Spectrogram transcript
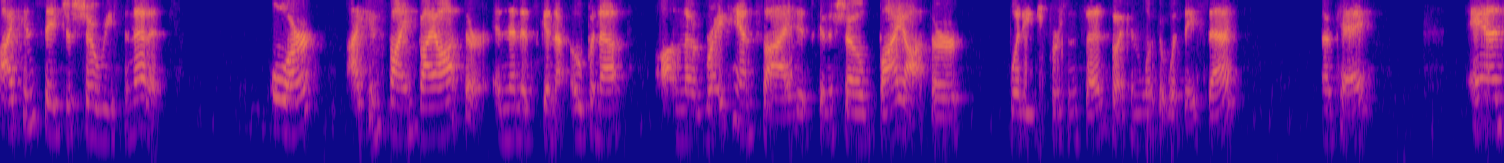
I can say just show recent edits. Or I can find by author, and then it's going to open up on the right-hand side, it's going to show by author what each person said so I can look at what they said. Okay? And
